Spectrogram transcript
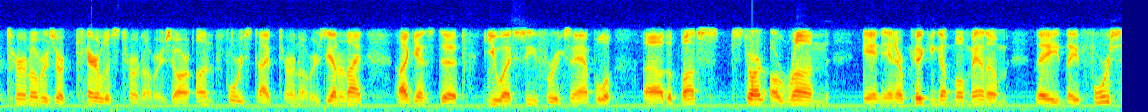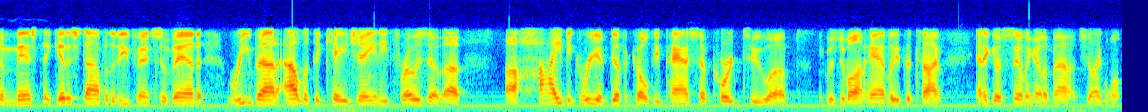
turnovers are careless turnovers, are unforced type turnovers. The other night against uh, USC, for example, uh, the Buffs start a run and, and are picking up momentum. They they force a miss. They get a stop at the defensive end, rebound outlet to KJ, and he throws a, a, a high degree of difficulty pass up court to uh, I think it was J'Vonne Hadley at the time, and it goes sailing out of bounds. You're like, well,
